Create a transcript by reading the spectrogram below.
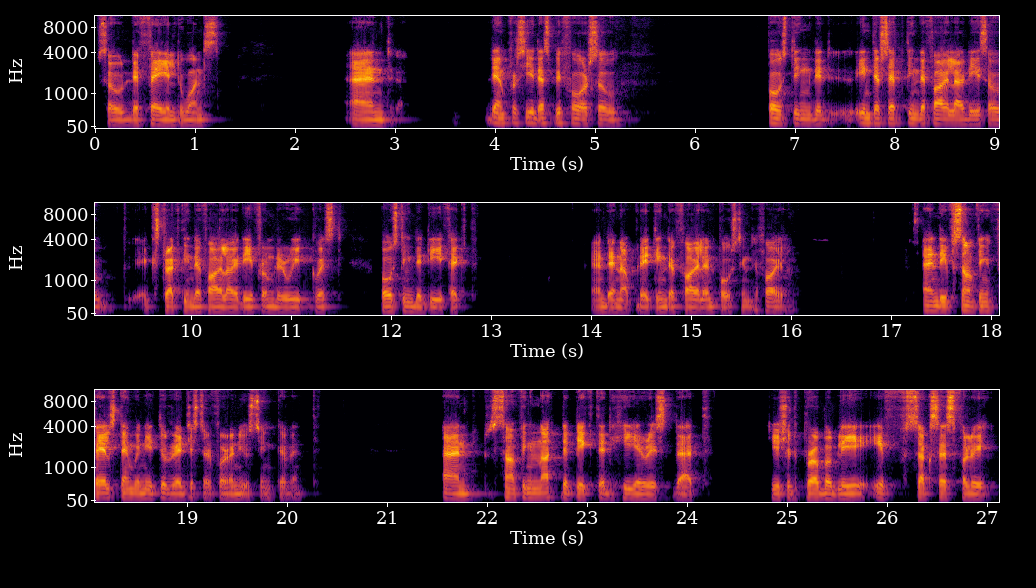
so the failed ones, and then proceed as before. So posting the intercepting the file ID, so extracting the file ID from the request, posting the defect, and then updating the file and posting the file. And if something fails, then we need to register for a new sync event. And something not depicted here is that you should probably, if successfully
